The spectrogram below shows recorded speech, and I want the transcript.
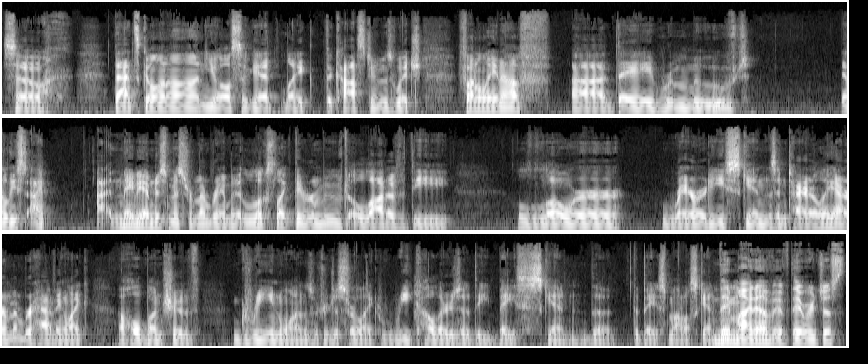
so that's going on. You also get like the costumes which funnily enough, uh they removed at least I I- maybe I'm just misremembering, but it looks like they removed a lot of the lower rarity skins entirely. I remember having like a whole bunch of green ones which are just sort of like recolors of the base skin, the the base model skin. They might have if they were just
